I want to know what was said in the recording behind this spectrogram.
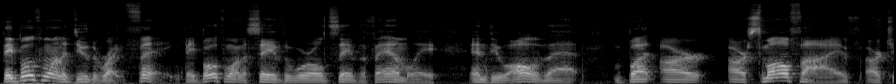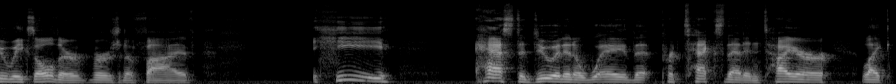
they both want to do the right thing. They both want to save the world, save the family, and do all of that. But our our small five, our two weeks older version of five, he has to do it in a way that protects that entire like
